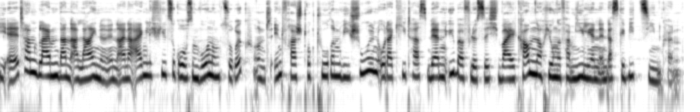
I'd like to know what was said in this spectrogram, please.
Die Eltern bleiben dann alleine in einer eigentlich viel zu großen Wohnung zurück und Infrastrukturen wie Schulen oder Kitas werden überflüssig, weil kaum noch junge Familien in das Gebiet ziehen können.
